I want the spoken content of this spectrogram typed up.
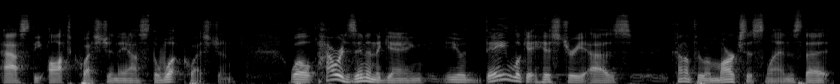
ask the ought question. They asked the what question. Well, Howard Zinn and the gang, you know, they look at history as kind of through a Marxist lens that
